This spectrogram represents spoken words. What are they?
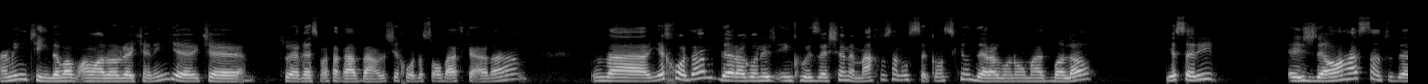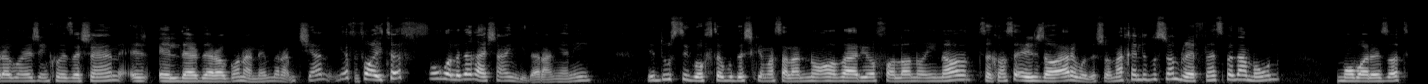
همین Kingdoms of Amalur Reckoning ه که توی قسمت قبل یه خورده صحبت کردم. و یه خوردم Dragon Age Inquisition مخصوصا اون سکانسی که اون dragon اومد بالا یه سری اژدها هستن تو Dragon Age Inquisition. elder dragon هم نمی‌دونم چی هن. یه fight فوق العاده قشنگی دارن. یعنی یه دوستی گفته بودش که مثلا نوآوری و فلان و اینا سکانس اژدها رو گذاشته. من خیلی دوست دارم reference بدم به اون مبارزات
